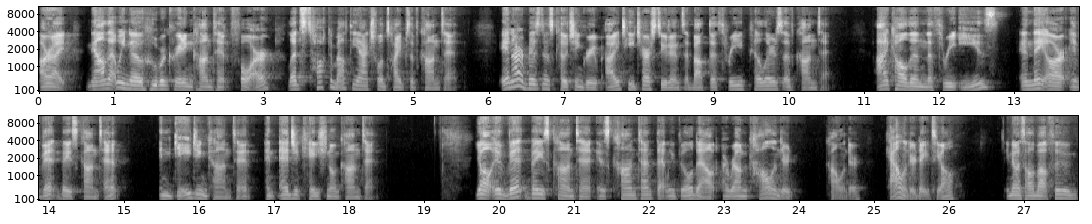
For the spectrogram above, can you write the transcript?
All right. now that we know who we're creating content for, let's talk about the actual types of content. In our business coaching group, I teach our students about the three pillars of content. I call them the three E's, and they are event based content, engaging content, and educational content. Y'all, event based content is content that we build out around calendar, calendar, calendar dates, y'all. You know, it's all about food.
